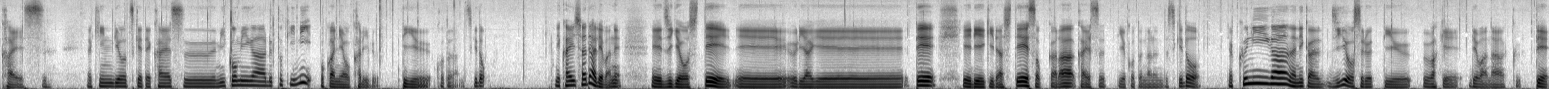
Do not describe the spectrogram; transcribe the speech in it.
返す。金利をつけて返す見込みがある時にお金を借りるっていうことなんですけど。で会社であればね、えー、事業して、えー、売り上げて、え、利益出してそこから返すっていうことになるんですけど国が何か事業するっていうわけではなくて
